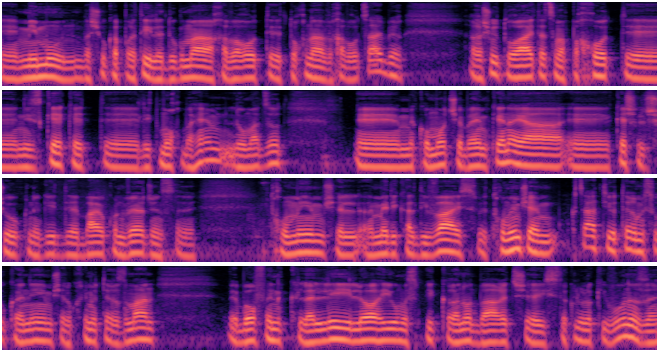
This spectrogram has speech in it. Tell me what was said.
אה, מימון בשוק הפרטי, לדוגמה חברות אה, תוכנה וחברות סייבר, הרשות רואה את עצמה פחות אה, נזקקת אה, לתמוך בהם, לעומת זאת, מקומות שבהם כן היה אה, כשל שוק, נגיד ביו-קונברג'נס, תחומים של מדיקל דיווייס, ותחומים שהם קצת יותר מסוכנים, שלוקחים יותר זמן, ובאופן כללי לא היו מספיק קרנות בארץ שהסתכלו לכיוון הזה,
